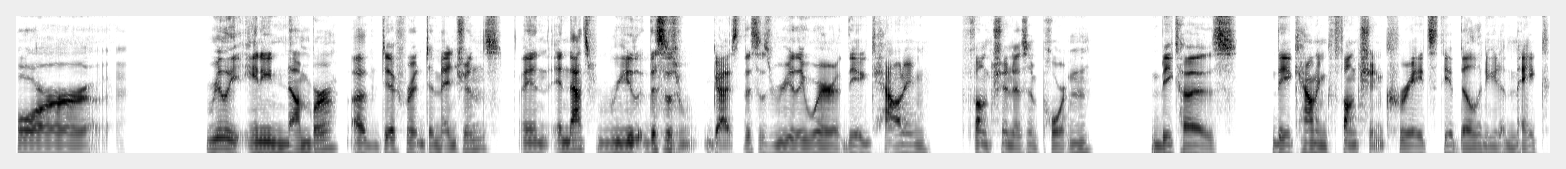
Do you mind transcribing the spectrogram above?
or really any number of different dimensions and and that's really this is guys this is really where the accounting function is important because the accounting function creates the ability to make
